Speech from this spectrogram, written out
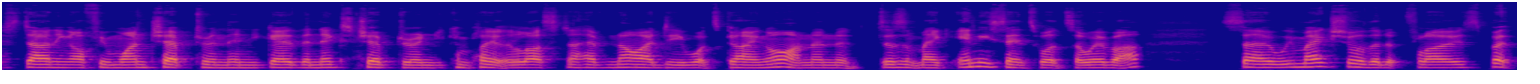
starting off in one chapter and then you go to the next chapter and you're completely lost and have no idea what's going on and it doesn't make any sense whatsoever. So we make sure that it flows. But,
